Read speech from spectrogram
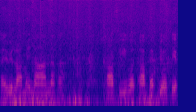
ช้เวลาไม่นานนะคะ ทาสีก็ทาแป๊บเดียวเสร็จ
